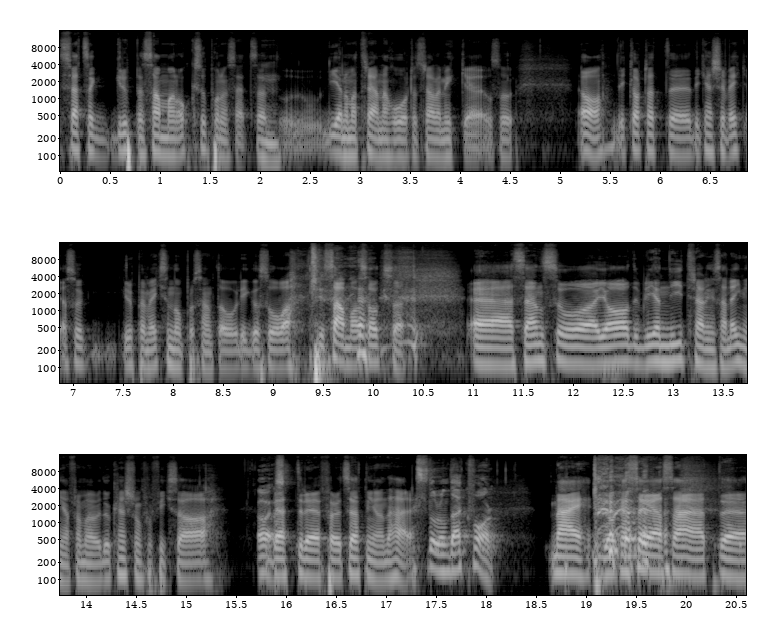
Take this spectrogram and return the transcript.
svetsa gruppen samman också på något sätt. Så att, Mm. och, genom att träna hårt och träna mycket. Och så, ja, det är klart att eh, det kanske växer, alltså gruppen växer någon procent av att ligga och sova tillsammans också. Eh, sen så, ja, det blir en ny träningsanläggning här framöver, då kanske de får fixa Ja, bättre förutsättningar än det här. Står de där kvar? Nej, jag kan säga så här att eh,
